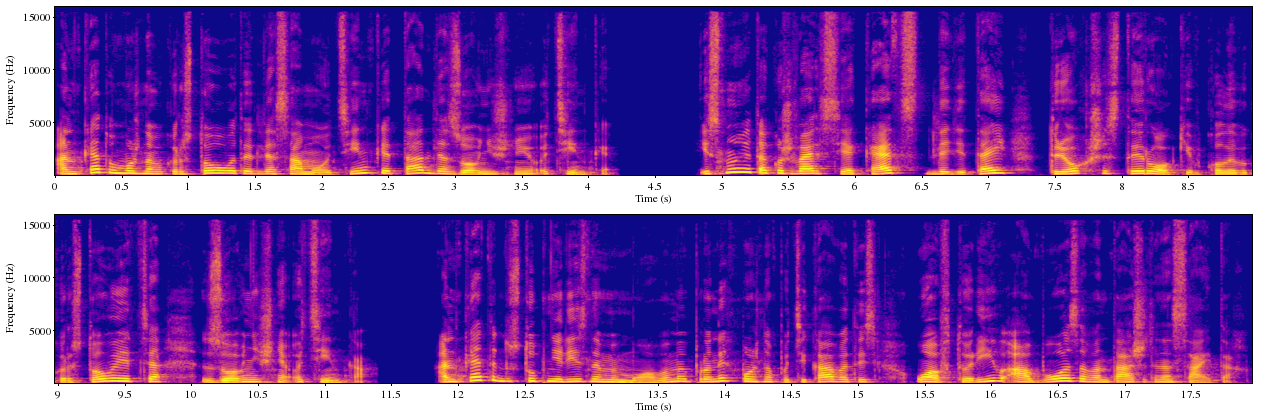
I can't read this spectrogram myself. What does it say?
Анкету можна використовувати для самооцінки та для зовнішньої оцінки. Існує також версія CATS для дітей 3-6 років, коли використовується зовнішня оцінка. Анкети доступні різними мовами, про них можна поцікавитись у авторів або завантажити на сайтах.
